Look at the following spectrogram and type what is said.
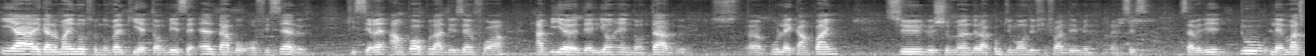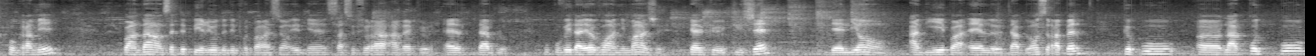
Il y a également une autre nouvelle qui est tombée, c'est El Dabo officiel qui serait encore pour la deuxième fois habilleur des Lions indomptables euh, pour les campagnes sur le chemin de la Coupe du Monde de FIFA 2026. Ça veut dire tous les matchs programmés pendant cette période de préparation, eh bien, ça se fera avec El Dabo. Vous pouvez d'ailleurs voir en image quelques clichés des lions habillés par El Dabo. On se rappelle que pour, euh, pour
